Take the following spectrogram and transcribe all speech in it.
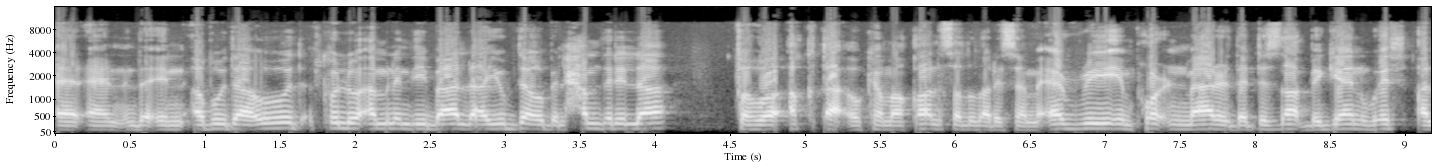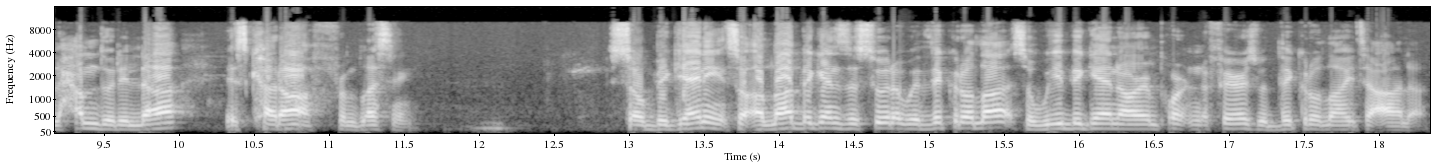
and in Abu Dawood, كل أمر ذي بال لا يبدأ بالحمد لله فهو أقطع كما قال صلى الله عليه وسلم. Every important matter that does not begin with Alhamdulillah is cut off from blessing. So beginning, so Allah begins the surah with dhikrullah, so we begin our important affairs with dhikrullah ta'ala.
